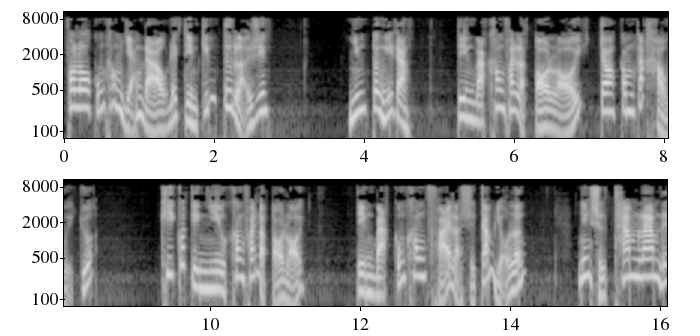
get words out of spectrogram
Phaolô cũng không giảng đạo để tìm kiếm tư lợi riêng. Nhưng tôi nghĩ rằng tiền bạc không phải là tội lỗi cho công tác hầu việc Chúa. Khi có tiền nhiều không phải là tội lỗi, tiền bạc cũng không phải là sự cám dỗ lớn, nhưng sự tham lam để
